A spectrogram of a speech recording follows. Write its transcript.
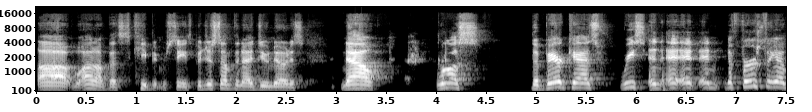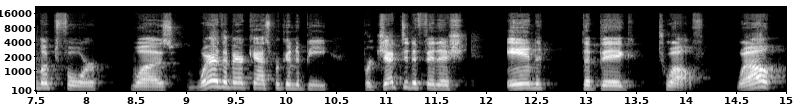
Uh, well, I don't know if that's keeping receipts, but just something I do notice. Now, Russ, the Bearcats, and, and, and the first thing I looked for was where the Bearcats were going to be projected to finish in the Big 12. Well,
